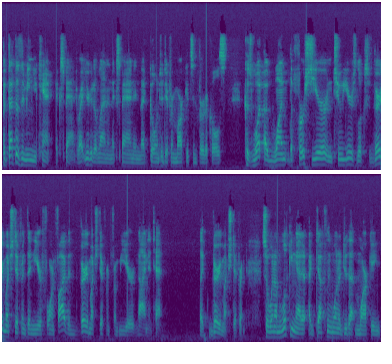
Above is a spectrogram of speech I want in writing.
But that doesn't mean you can't expand, right? You're going to land and expand and like go into different markets and verticals. Because what a one the first year and two years looks very much different than year four and five, and very much different from year nine and ten like very much different. So when I'm looking at it, I definitely want to do that marking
